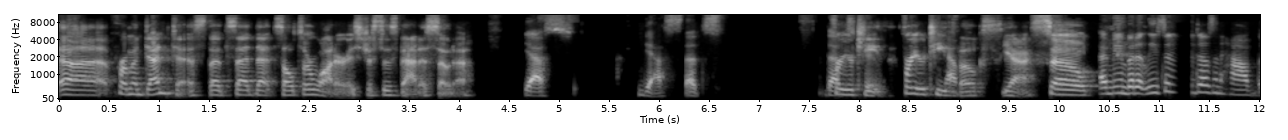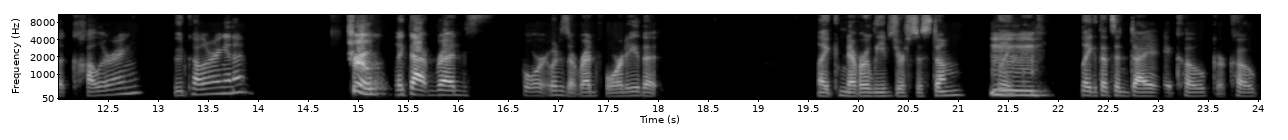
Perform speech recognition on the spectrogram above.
uh, from a dentist that said that seltzer water is just as bad as soda. Yes, yes, that's, that's for your true. teeth, for your teeth, folks. Yeah. So I mean, but at least it doesn't have the coloring, food coloring in it. True. Like that red four what is it red 40 that like never leaves your system like mm. like that's in diet coke or coke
